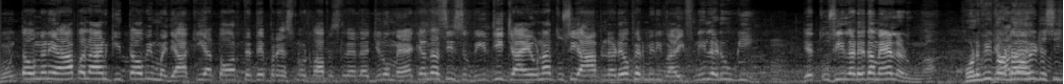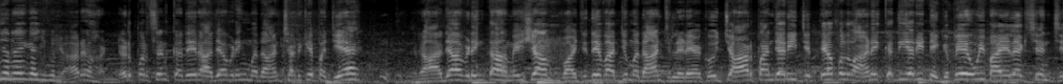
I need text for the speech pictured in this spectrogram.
ਹੁਣ ਤਾਂ ਉਹਨਾਂ ਨੇ ਆਪ ਐਲਾਨ ਕੀਤਾ ਉਹ ਵੀ ਮਜ਼ਾਕੀਆ ਤੌਰ ਤੇ ਤੇ ਪ੍ਰੈਸ ਨੋਟ ਵਾਪਸ ਲੈ ਲਿਆ। ਜਦੋਂ ਮੈਂ ਕਹਿੰਦਾ ਸੀ ਸੁਖਬੀਰ ਜੀ ਜਾਇਓ ਨਾ ਤੁਸੀਂ ਆਪ ਲੜਿਓ ਫਿਰ ਮੇਰੀ ਵਾਈਫ ਨਹੀਂ ਲੜੂਗੀ। ਜੇ ਤੁਸੀਂ ਲੜੇ ਤਾਂ ਮੈਂ ਲੜੂੰਗਾ। ਹੁਣ ਵੀ ਤੁਹਾਡਾ ਉਹੀ ਡਿਸੀਜਨ ਰਹੇਗਾ ਜੀ ਫਿਰ। ਯਾਰ 100% ਕਦੇ ਰਾਜਾ ਵੜਿੰਗ ਮੈਦਾਨ ਛੱਡ ਕੇ ਭੱਜਿਆ? ਰਾਜਾ ਵੜਿੰਗ ਤਾਂ ਹਮੇਸ਼ਾ ਵੱਜਦੇ ਵੱਜ ਮੈਦਾਨ 'ਚ ਲੜਿਆ। ਕੋਈ 4-5 ਵਾਰੀ ਜਿੱਤਿਆ ਭਲਵਾਨ ਇੱਕ ਅੱਧੀ ਵਾਰੀ ਡਿੱਗ ਪਏ ਉਹ ਵੀ ਬਾਈ ਇਲੈਕਸ਼ਨ 'ਚ।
